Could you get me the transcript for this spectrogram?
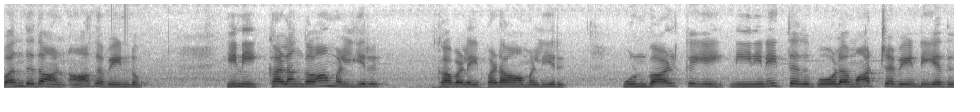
வந்துதான் ஆக வேண்டும். இனி கலங்காமல் இரு கவலைப்படாமல் இரு. உன் வாழ்க்கையை நீ நினைத்தது போல மாற்ற வேண்டியது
